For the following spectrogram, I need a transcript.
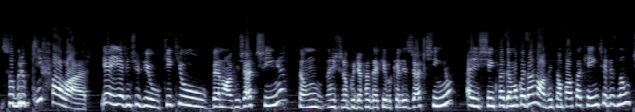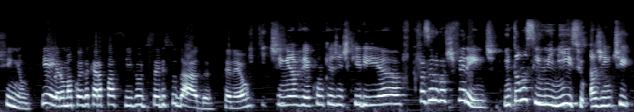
sobre o que falar. E aí a gente viu o que, que o B9 já tinha, então a gente não podia fazer aquilo que eles já tinham, a gente tinha que fazer uma coisa nova. Então, pauta quente eles não tinham. E aí era uma coisa que era passível de ser estudada, entendeu? E que tinha a ver com o que a gente queria fazer um negócio diferente. Então, assim, no início, a gente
